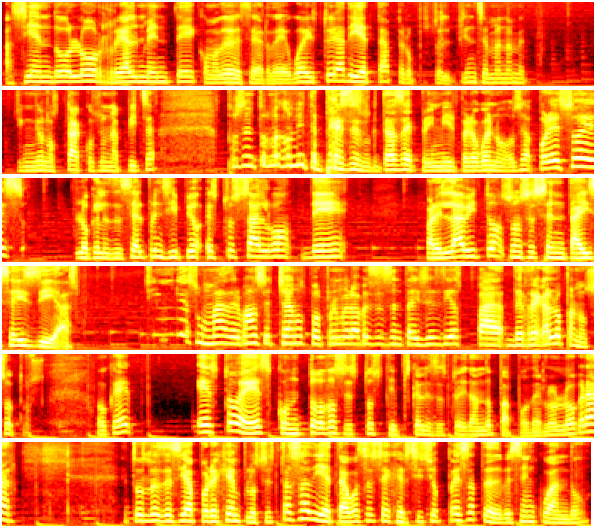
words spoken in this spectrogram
haciéndolo realmente como debe ser. De, güey, estoy a dieta, pero pues el fin de semana me chingue unos tacos, una pizza, pues entonces mejor ni te peses porque te vas a deprimir. Pero bueno, o sea, por eso es lo que les decía al principio, esto es algo de, para el hábito son 66 días. Chingue a su madre, vamos a echarnos por primera vez 66 días de regalo para nosotros, ¿ok? Esto es con todos estos tips que les estoy dando para poderlo lograr. Entonces les decía, por ejemplo, si estás a dieta o haces ejercicio, pésate de vez en cuando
